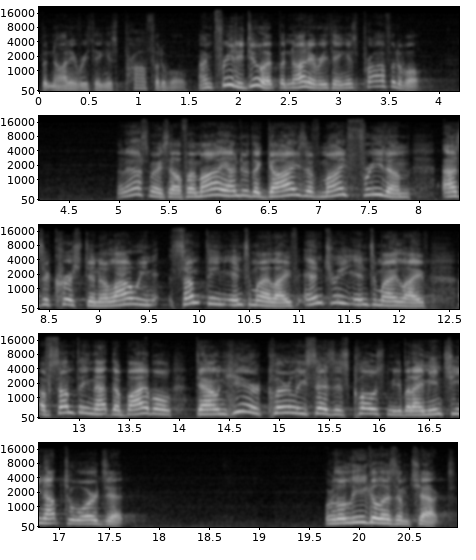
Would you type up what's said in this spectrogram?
But not everything is profitable. I'm free to do it, but not everything is profitable. And I ask myself, am I, under the guise of my freedom as a Christian, allowing something into my life, entry into my life, of something that the Bible down here clearly says is close to me, but I'm inching up towards it? Or the legalism checked.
